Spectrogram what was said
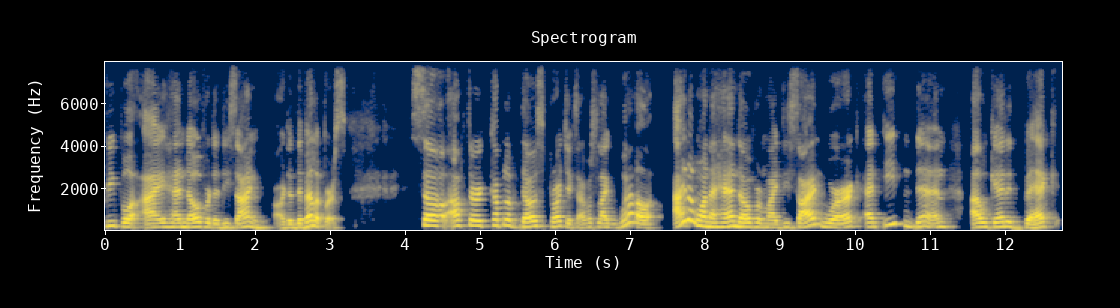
people I hand over the design or the developers. So after a couple of those projects, I was like, well, I don't want to hand over my design work. And even then, I'll get it back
